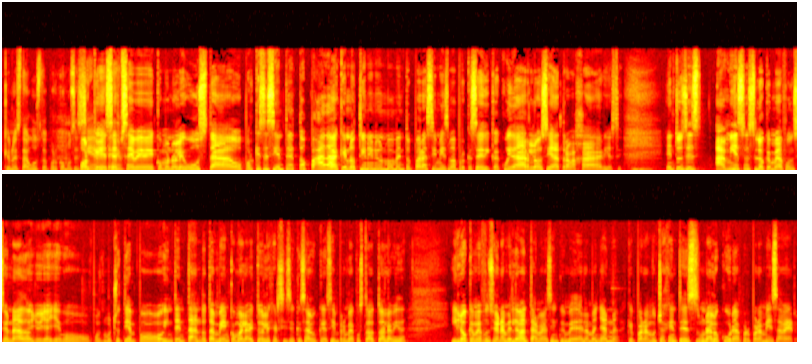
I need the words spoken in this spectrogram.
que no está a gusto por cómo se porque siente. se, se ve como no le gusta o porque se siente topada, que no tiene ni un momento para sí misma porque se dedica a cuidarlos y a trabajar y así. Entonces, a mí eso es lo que me ha funcionado. Yo ya llevo pues mucho tiempo intentando también como el hábito del ejercicio, que es algo que siempre me ha costado toda la vida. Y lo que me funciona a mí es levantarme a las cinco y media de la mañana, que para mucha gente es una locura, pero para mí es, a ver,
